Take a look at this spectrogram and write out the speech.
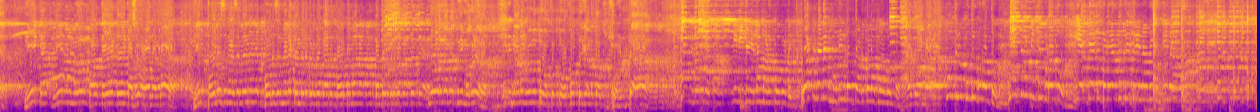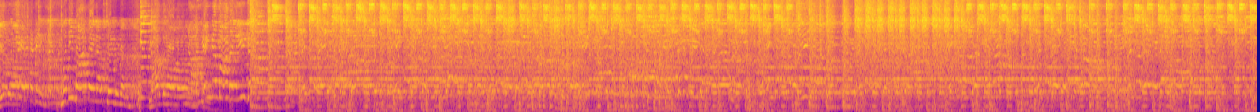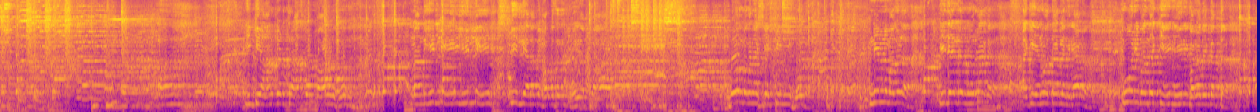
ನೀ ನೀ ನನ್ನ ಮಗಳ ಕೈಯಾಗ ಕೈ ಕಸ್ಕೊಂಡು ಹೋದಂದ್ರ ನೀನ್ ಪೊಲೀಸ್ ಹೆಸರಲ್ಲಿ ನೀನ್ ಪೊಲೀಸರ ಮೇಲೆ ಕಂಪ್ಲೇಂಟ್ ಕೊಡ್ಬೇಕಾಗುತ್ತೆ. ತಮ್ಮ ನಾ ಬಂದು ಕಂಪ್ಲೇಂಟ್ ಕೊಡ್ಬೇಕಾಗುತ್ತೆ. ನೋಡಿಲ್ಲ ಮತ್ತೆ ನಿಮ್ ಮಗಳು ನಾನು ಮುಂದೆ ಹೊಸ ತೋರ್ಸೋ ತಿರ್ಗಾಡತಾರ ಸೊಂಟ. ಈಕೆ ಆನ್ಕಡ್ ಟ್ರಾನ್ಸ್ಪೋರ್ಟ್ ಬಾಳು ನಂದು ಇಲ್ಲಿ ಇಲ್ಲಿ ಇಲ್ಲಿ ಎಲ್ಲ ಬೆವರ್ ಬಸದ ಹೋಗ. ನಿನ್ನ ಮಗಳ ಇಲ್ಲೆಲ್ಲ ಊರಾಗ. ಆಕಿ ಏನೋ ಅತ್ತಾರಲ್ಲ ಹಿರಿಯಾರ. ಊರಿಗೆ ಬಂದಕ್ಕಿ ನೀರಿಗೆ ಬರಬೇಕತ್ತ.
